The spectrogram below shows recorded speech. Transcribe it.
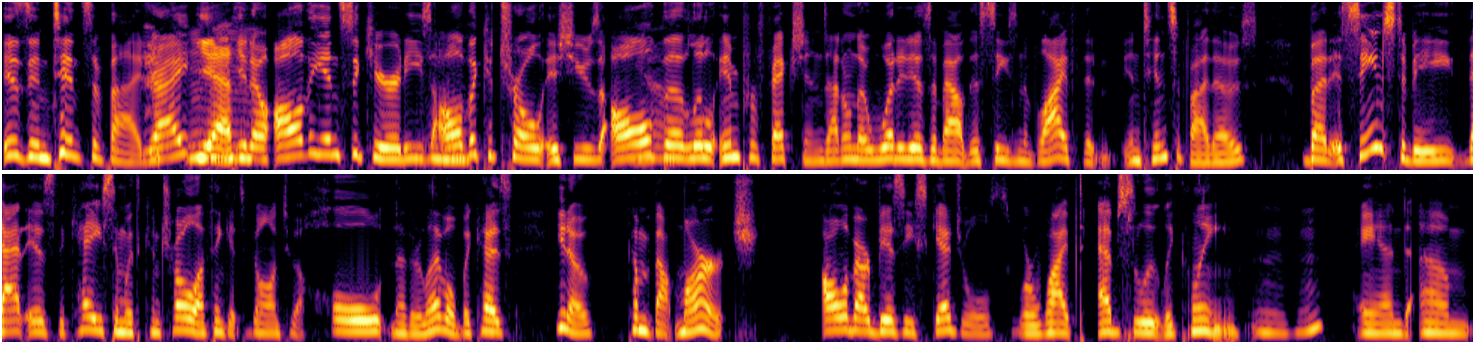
is intensified, right? Yes. You know, all the insecurities, all the control issues, all Yeah. the little imperfections. I don't know what it is about this season of life that intensify those, but it seems to be that is the case. And with control, I think it's gone to a whole nother level because, you know, come about March, all of our busy schedules were wiped absolutely clean. Mm-hmm. And um,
